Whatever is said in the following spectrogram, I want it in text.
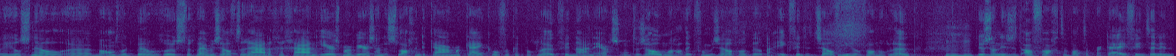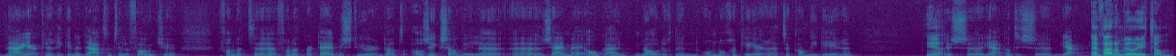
heel snel eh, beantwoord. Ik ben ook rustig bij mezelf te raden gegaan. Eerst maar weer eens aan de slag in de Kamer, kijken of ik het nog leuk vind. Nou, en ergens rond de zomer had ik voor mezelf wel het beeld. Nou, ik vind het zelf in ieder geval nog leuk. Mhm. Dus dan is het afwachten wat de partij vindt. En in het najaar kreeg ik inderdaad een telefoontje van het, van het partijbestuur... dat als ik zou willen, eh, zij mij ook uitnodigden om nog een keer te kandideren. Ja. Dus ja, dat is... ja, En waarom wil je het dan?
